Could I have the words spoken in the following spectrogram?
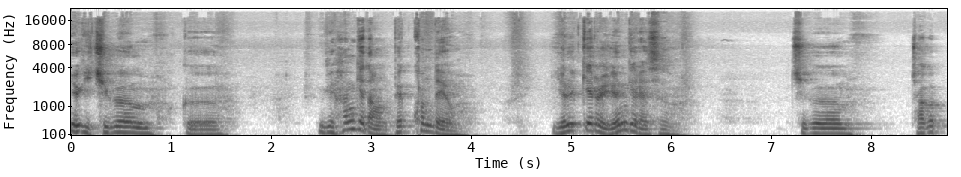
여기 지금 그 이게 한 개당 100호인데요. 10개를 연결해서 지금 작업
